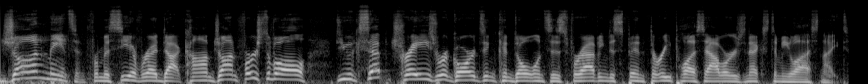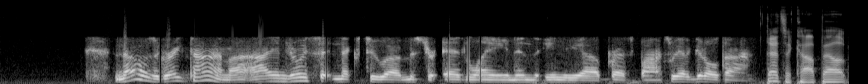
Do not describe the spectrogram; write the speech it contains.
Jon Manson from a sea of red.com. Jon, first of all, do you accept Trey's regards and condolences for having to spend three plus hours next to me last night? No, it was a great time. I, I enjoy sitting next to uh, Mr. Ed Lane in the in the uh, press box. We had a good old time. That's a cop out.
